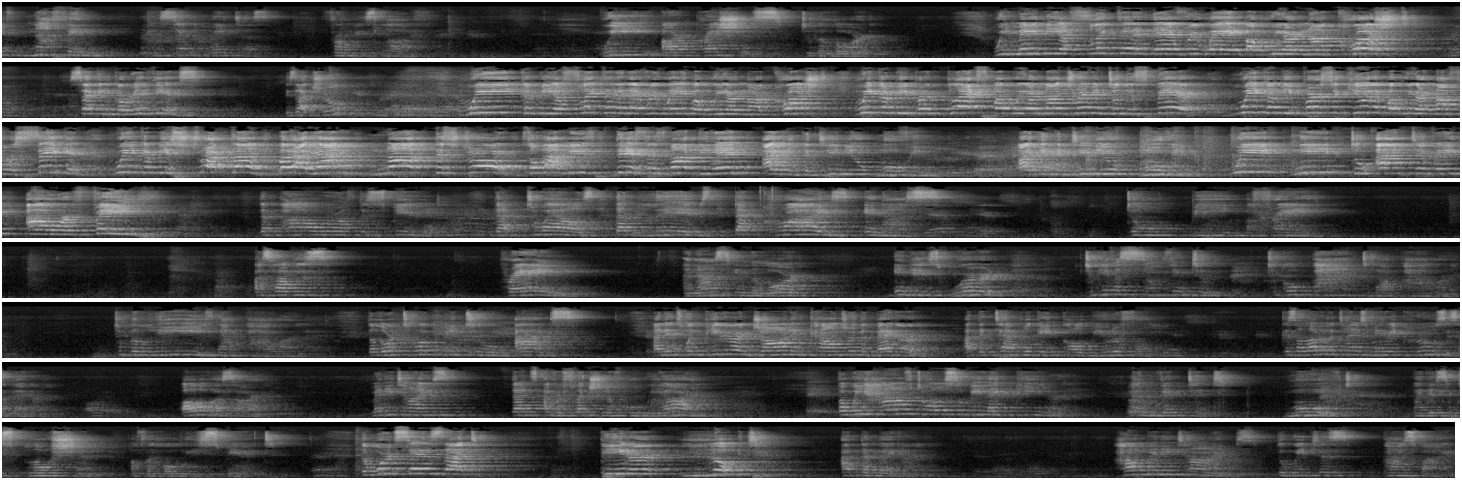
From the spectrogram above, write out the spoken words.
if nothing can separate us from his love. We are precious to the Lord. We may be afflicted in every way, but we are not crushed. Second Corinthians. Is that true? We could be afflicted in every way, but we are not crushed. We could be perplexed, but we are not driven to despair. We can be persecuted, but we are not forsaken. We can be struck down, but I am not destroyed. So that means this is not the end. I can continue moving. I can continue moving. We need to activate our faith. The power of the Spirit that dwells, that lives, that cries in us. Don't be afraid. As I was praying and asking the Lord in His Word to give us something to, to go back to that power, to believe that power. The Lord took me to Acts, and it's when Peter and John encounter the beggar at the temple gate called Beautiful. Because a lot of the times Mary Cruz is a beggar. All of us are. Many times that's a reflection of who we are. But we have to also be like Peter, convicted, moved by this explosion of the Holy Spirit. The word says that Peter looked at the beggar. How many times we just pass by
